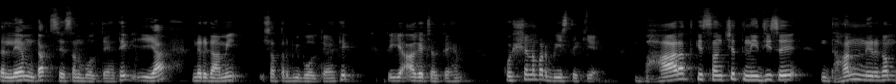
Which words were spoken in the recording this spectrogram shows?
तो लेम डक सेशन बोलते हैं, ठीक? या निर्गामी सत्र भी बोलते हैं, ठीक? तो ये आगे चलते हैं। क्वेश्चन नंबर बीस देखिए। भारत के संचित निधि से धन निर्गम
